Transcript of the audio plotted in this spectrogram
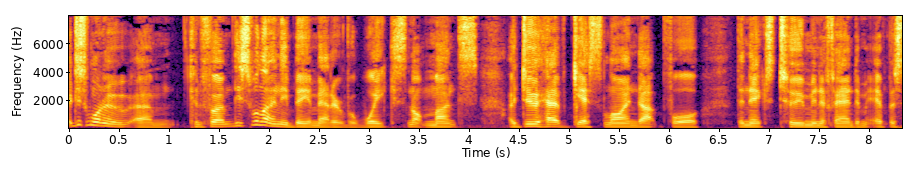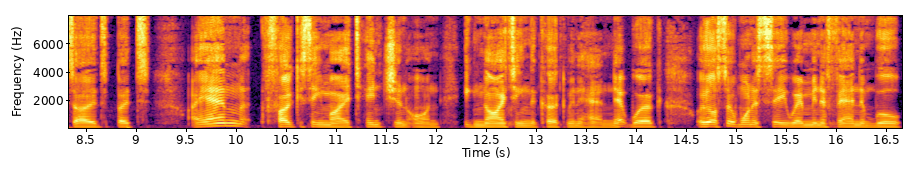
I just want to um, confirm this will only be a matter of a weeks, not months. I do have guests lined up for the next two Minifandom episodes, but I am focusing my attention on igniting the Kirk Minihane network. I also want to see where Minifandom will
